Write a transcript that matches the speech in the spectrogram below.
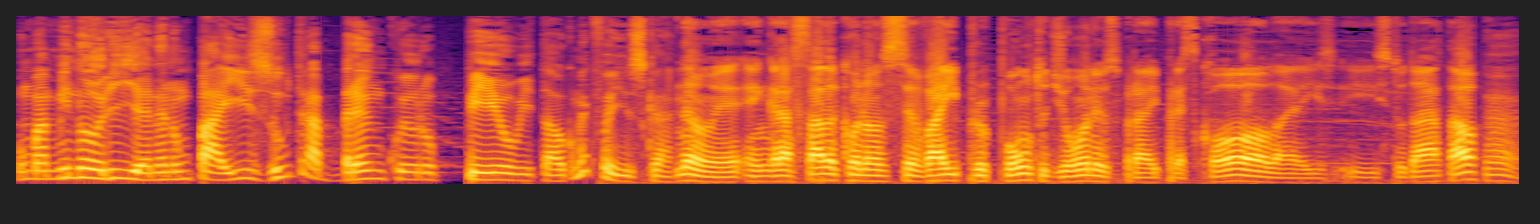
uma minoria, né, num país ultra branco europeu europeu e tal. Como é que foi isso, cara? Não, é, é engraçado quando você vai pro ponto de ônibus pra ir pra escola e, e estudar e tal. É.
